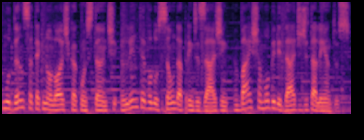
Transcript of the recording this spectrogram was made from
mudança tecnológica constante, lenta evolução da aprendizagem, baixa mobilidade de talentos.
